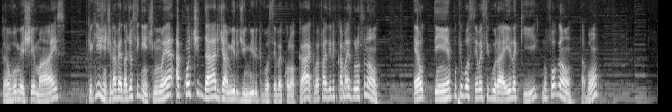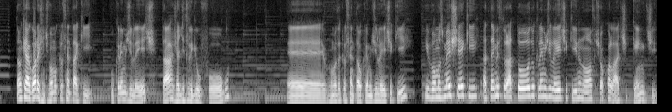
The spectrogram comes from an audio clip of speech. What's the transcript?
Então, eu vou mexer mais. Porque aqui, gente, na verdade é o seguinte, não é a quantidade de amido de milho que você vai colocar que vai fazer ele ficar mais grosso, não. É o tempo que você vai segurar ele aqui no fogão, tá bom? Então aqui agora, gente, vamos acrescentar aqui o creme de leite, tá? Já desliguei o fogo. É, vamos acrescentar o creme de leite aqui e vamos mexer aqui até misturar todo o creme de leite aqui no nosso chocolate quente.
